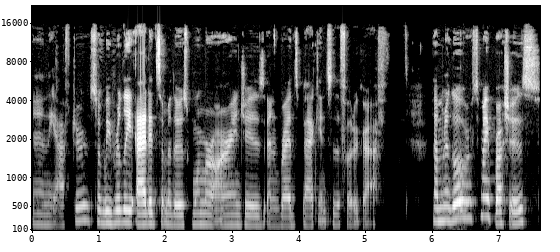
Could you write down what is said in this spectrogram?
and the after. So we've really added some of those warmer oranges and reds back into the photograph. Now I'm going to go over to my brushes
